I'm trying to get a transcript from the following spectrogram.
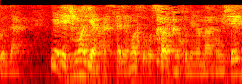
کردن یه اجمالی هم از کلمات استاد می‌خونیم و مرحوم شیخ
